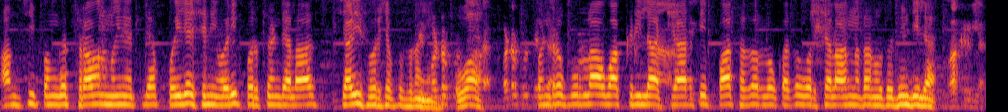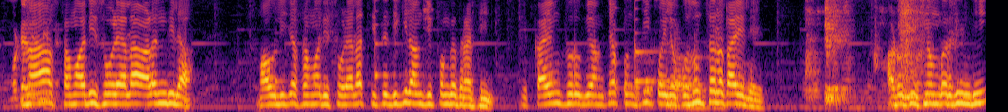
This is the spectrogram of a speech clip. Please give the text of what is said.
आमची पंगत श्रावण महिन्यातल्या पहिल्या शनिवारी परचंड्याला चाळीस वर्षापासून आहे. वा. पंढरपूरचे. पंढरपूरला वाकरीला चार ते पाच हजार लोकांचं वर्षाला अन्नदान होतं दिंडीला. वाकरीला मोठ्या पुन्हा दिंडीला. समाधी सोहळ्याला आळंदीला. माऊलीच्या समाधी सोहळ्याला तिथे देखील आमची पंगत राहते. ते कायमस्वरूपी आमच्या पंक्ती पहिल्यापासून चालत आलेले आहेत. अडोतीस नंबर दिंडी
